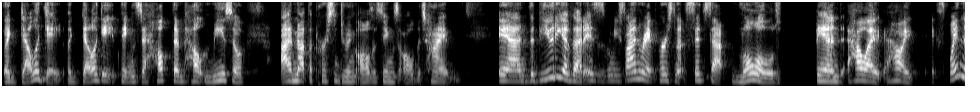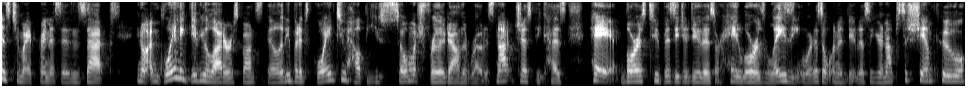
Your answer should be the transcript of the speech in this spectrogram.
like delegate, like delegate things to help them help me. So I'm not the person doing all the things all the time. And the beauty of that is, is when you find the right person that fits that mold, and how I how I explain this to my apprentices is that you know, I'm going to give you a lot of responsibility, but it's going to help you so much further down the road. It's not just because, hey, Laura's too busy to do this, or hey, Laura's lazy or doesn't want to do this. Or you're not just a shampoo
